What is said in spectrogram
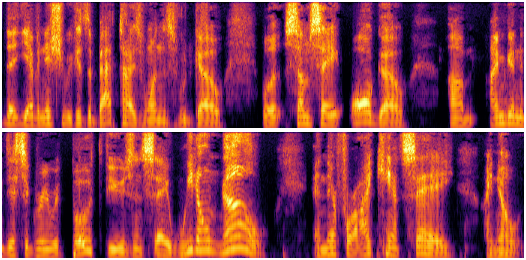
that you have an issue because the baptized ones would go, well, some say all go. Um, I'm going to disagree with both views and say we don't know, and therefore I can't say I know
